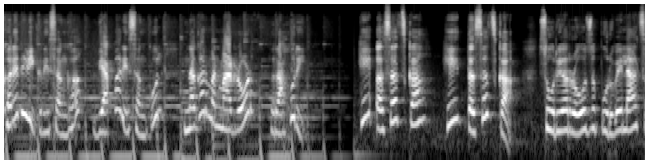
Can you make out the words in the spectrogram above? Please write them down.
खरेदी विक्री संघ व्यापारी संकुल नगर मनमाड रोड राहुरी. हे असंच का? हे तसंच का? सूर्य रोज पूर्वेलाच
